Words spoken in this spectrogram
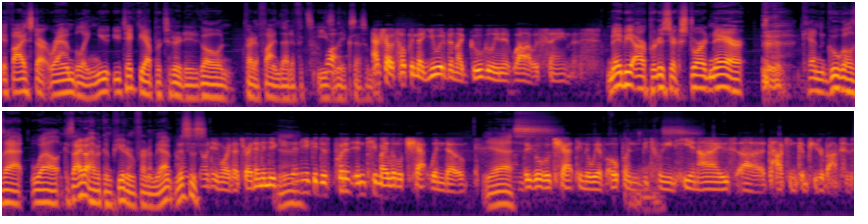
if I start rambling, you, you take the opportunity to go and try to find that if it's easily well, accessible. Actually, I was hoping that you would have been like Googling it while I was saying this. Maybe our producer extraordinaire can Google that well because I don't have a computer in front of me. I'm, this oh, is don't anymore. That's right. And then you, yeah. then he could just put it into my little chat window. Yes. Um, the Google Chat thing that we have open yes. between he and I's uh, talking computer boxes.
